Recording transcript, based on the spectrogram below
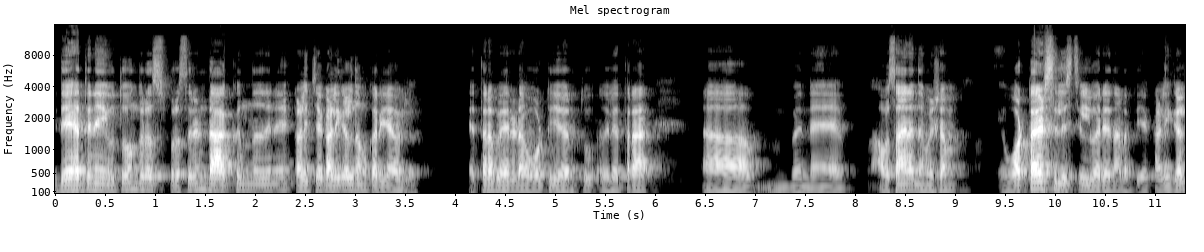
ഇദ്ദേഹത്തിനെ യൂത്ത് കോൺഗ്രസ് പ്രസിഡന്റ് ആക്കുന്നതിന് കളിച്ച കളികൾ നമുക്കറിയാമല്ലോ. എത്ര പേരുടെ വോട്ട് ചേർത്തു അതിൽ എത്ര പിന്നെ അവസാന നിമിഷം വോട്ടേഴ്സ് ലിസ്റ്റിൽ വരെ നടത്തിയ കളികൾ.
